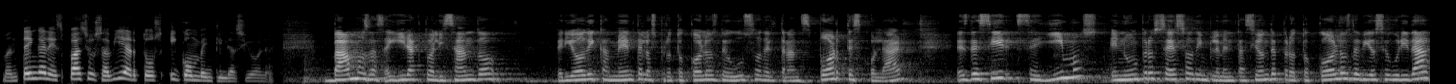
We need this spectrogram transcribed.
mantengan espacios abiertos y con ventilación. Vamos a seguir actualizando periódicamente los protocolos de uso del transporte escolar. Es decir, seguimos en un proceso de implementación de protocolos de bioseguridad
